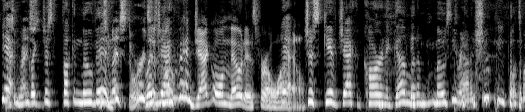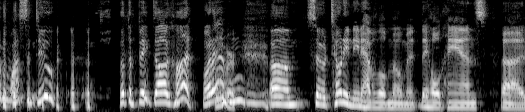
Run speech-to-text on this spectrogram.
yeah, nice- like just fucking move in. Nice storage. Let Just Jack- Move in. Jack won't notice for a Yeah, while. just give Jack a car and a gun. Let him mosey around and shoot people. That's what he wants to do. Let the big dog hunt. Whatever. Um, so Tony and Nina have a little moment. They hold hands. Uh,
